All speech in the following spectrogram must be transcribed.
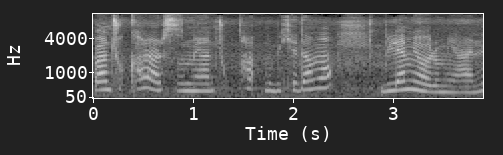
Ben çok kararsızım yani. Çok tatlı bir kedi ama bilemiyorum yani.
